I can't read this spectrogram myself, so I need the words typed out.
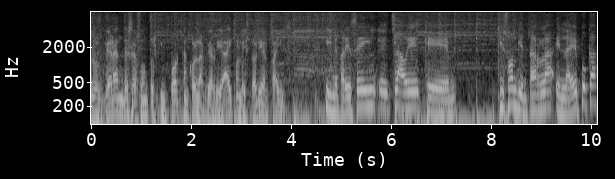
los grandes asuntos que importan con la realidad y con la historia del país. Y me parece eh, clave que quiso ambientarla en la época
